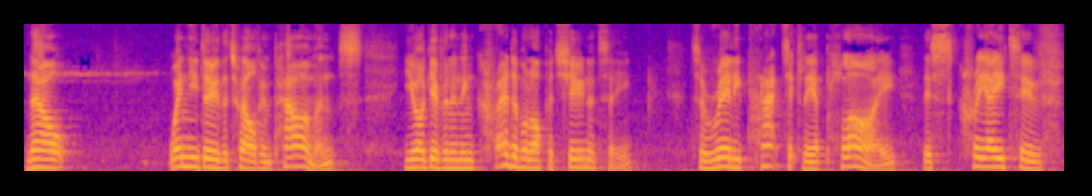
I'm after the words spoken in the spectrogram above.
Now, when you do the 12 empowerments, you are given an incredible opportunity to really practically apply this creative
